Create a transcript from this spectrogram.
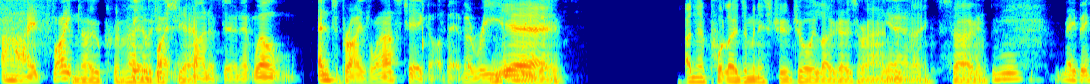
ah, it's like no prevail seems like they're yet. kind of doing it. Well, Enterprise last year got a bit of a re Yeah, redo. and they put loads of Ministry of Joy logos around, Yeah, didn't they? So Mm, maybe.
